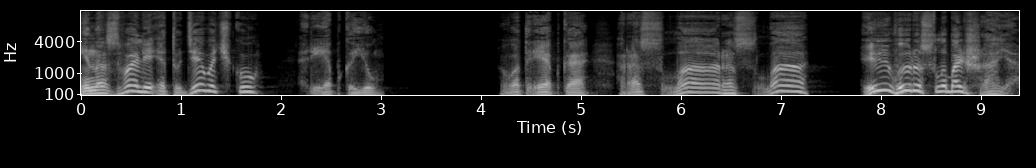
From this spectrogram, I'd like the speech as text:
и назвали эту девочку Репкою. Вот репка росла, росла и выросла большая.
